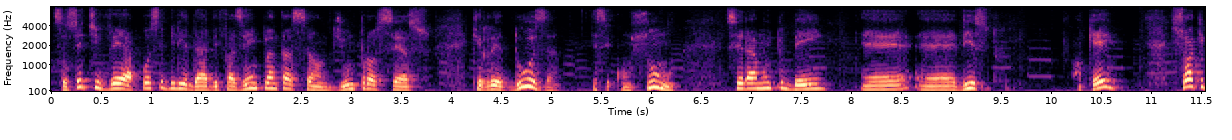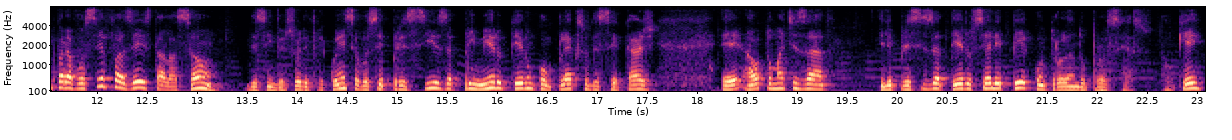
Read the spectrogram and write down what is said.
Se você tiver a possibilidade de fazer a implantação de um processo que reduza esse consumo, será muito bem é, é, visto, ok? Só que para você fazer a instalação desse inversor de frequência, você precisa primeiro ter um complexo de secagem é, automatizado. Ele precisa ter o CLP controlando o processo, tá ok?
